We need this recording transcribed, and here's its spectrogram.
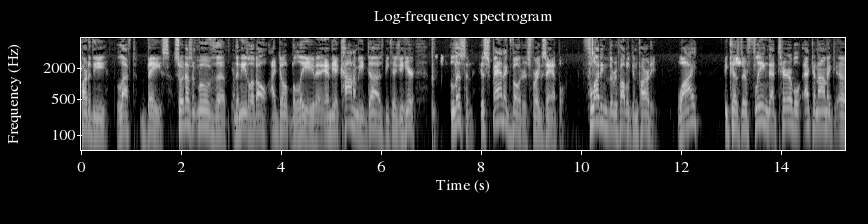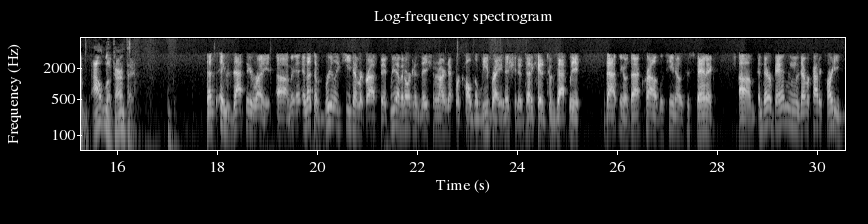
part of the left base. So it doesn't move the, the needle at all, I don't believe. And the economy does because you hear, listen, Hispanic voters, for example, flooding the Republican Party. Why? Because they're fleeing that terrible economic uh, outlook, aren't they? That's exactly right. Um, and that's a really key demographic. We have an organization in our network called the Libre Initiative, dedicated to exactly that, you know, that crowd, Latinos, Hispanics, um, and they're abandoning the Democratic Party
